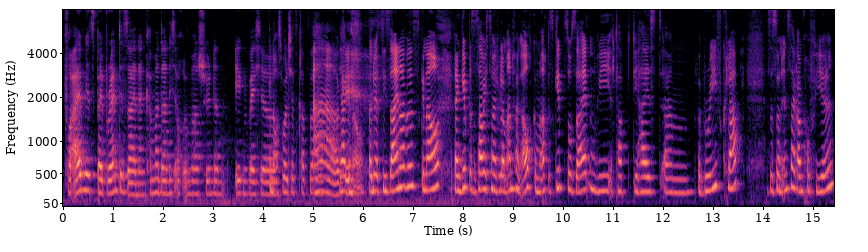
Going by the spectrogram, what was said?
vor allem jetzt bei Branddesignern kann man da nicht auch immer schön dann irgendwelche. Genau, das wollte ich jetzt gerade sagen. Ah, okay. Ja, genau. Wenn du jetzt Designer bist, genau, dann gibt es, das habe ich zum Beispiel am Anfang auch gemacht, es gibt so Seiten wie, ich glaube, die heißt ähm, The Brief Club. Das ist so ein Instagram-Profil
